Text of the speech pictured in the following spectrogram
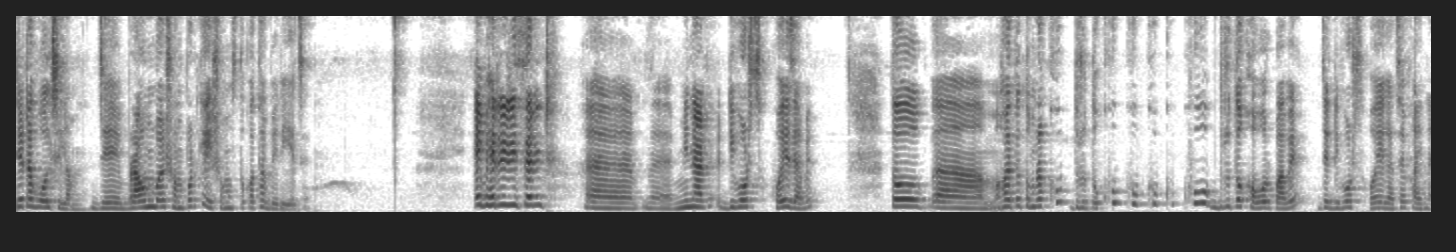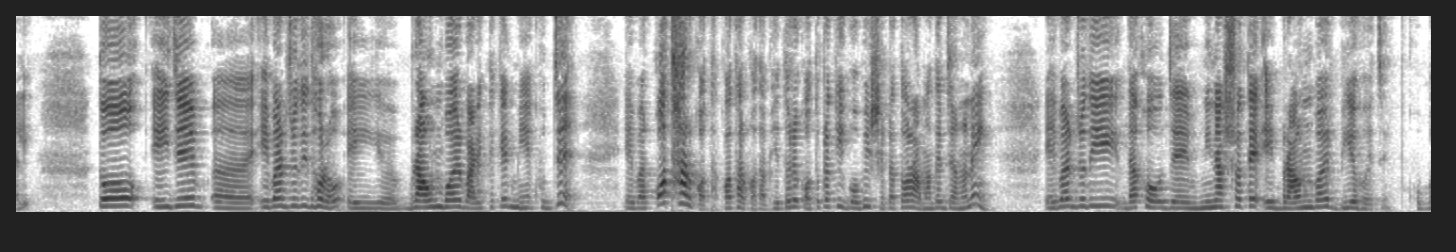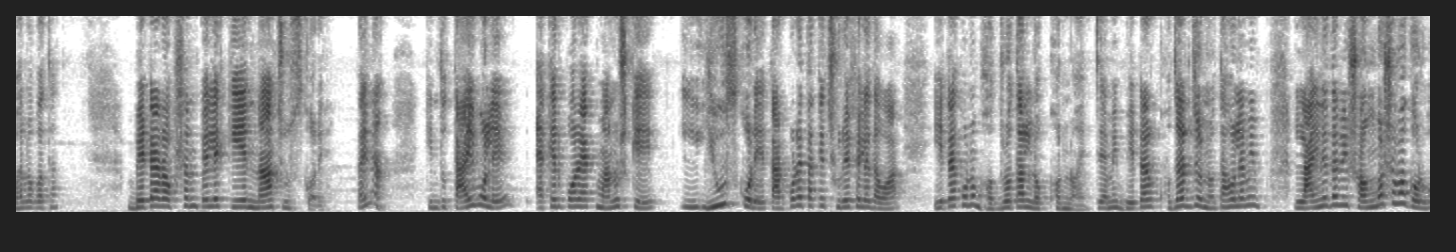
যেটা বলছিলাম যে ব্রাউন বয় সম্পর্কে এই সমস্ত কথা বেরিয়েছে। এই ভেরি রিসেন্ট মিনার ডিভোর্স হয়ে যাবে। তো হয়তো তোমরা খুব দ্রুত, খুব খুব খুব খুব খুব দ্রুত খবর পাবে যে ডিভোর্স হয়ে গেছে ফাইনালি তো এই যে এবার যদি ধরো এই ব্রাউন বয়ের বাড়ি থেকে মেয়ে খুঁজছে, এবার কথার কথা কথার কথা, ভেতরে কতটা কি গভীর সেটা তো আর আমাদের জানা নেই। এবার যদি দেখো যে মিনার সাথে এই ব্রাউন বয়ের বিয়ে হয়েছে, খুব ভালো কথা। বেটার অপশান পেলে কে না চুজ করে, তাই না? কিন্তু তাই বলে একের পর এক মানুষকে ইউজ করে তারপরে তাকে ছুঁড়ে ফেলে দেওয়া, এটা কোনো ভদ্রতার লক্ষণ নয়। যে আমি বেটার খোঁজার জন্য, তাহলে আমি লাইনে দাঁড়িয়ে সংঘসভা করব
